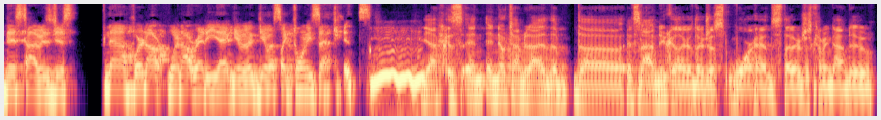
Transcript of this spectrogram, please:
this time is just nah, we're not we're not ready yet. Give give us like twenty seconds. Yeah, because in, in No Time to Die, the the it's not nuclear; they're just warheads that are just coming down to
